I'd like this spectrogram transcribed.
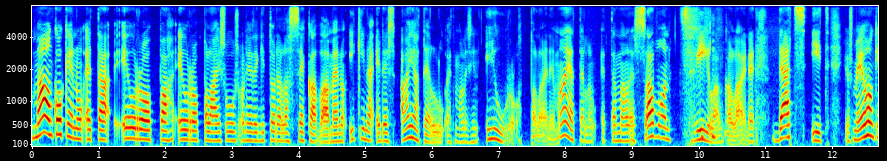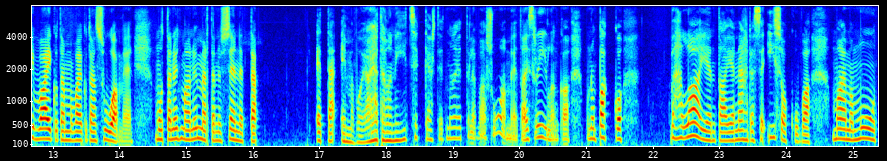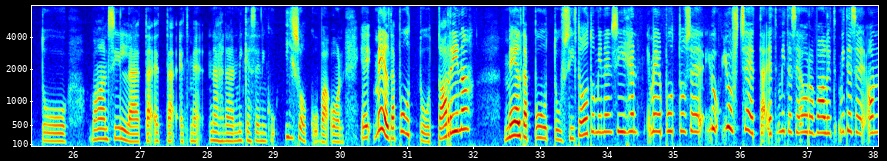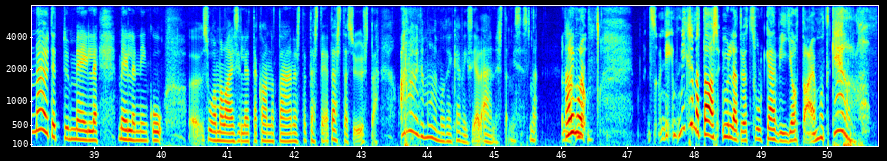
mä oon kokenut, että Eurooppa, eurooppalaisuus on jotenkin todella sekavaa. Mä en ole ikinä edes ajatellut, että mä olisin eurooppalainen. Mä oon ajatellut, että mä olen Savon srilankalainen. That's it. Jos mä johonkin vaikutan, mä vaikutan Suomeen. Mutta nyt mä oon ymmärtänyt sen, että että en mä voi ajatella niin itsekkäästi, että mä ajattelen vaan Suomea tai Sri Lankaa. Mun on pakko vähän laajentaa ja nähdä se iso kuva. Maailma muuttuu, vaan sillä, että, että, että me nähdään, mikä se niin kuin iso kuva on. Ja meiltä puuttuu tarina, meiltä puuttuu sitoutuminen siihen, ja meiltä puuttuu se, ju, just se, että, että mitä se eurovaalit, miten se on näytetty meille, meille niin kuin, suomalaisille, että kannattaa äänestää tästä ja tästä syystä. Arvoa, mitä mulle muuten kävi siellä äänestämisessä. Mä, no, mulle... no, miksi mä taas yllätyin, että sul kävi jotain, mutta kerro.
